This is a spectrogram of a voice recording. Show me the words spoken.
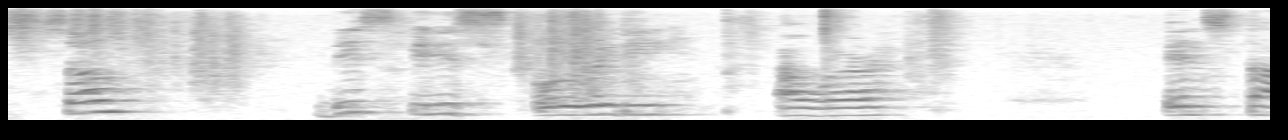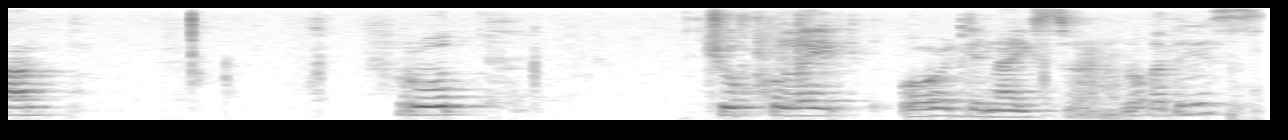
So this is already our instant fruit chocolate organizer. Look at this.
